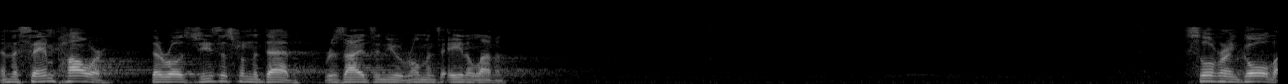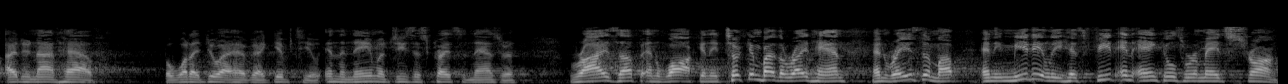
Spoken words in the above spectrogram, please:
And the same power that rose Jesus from the dead resides in you. Romans 8:11. Silver and gold I do not have, but what I do I have I give to you. In the name of Jesus Christ of Nazareth, rise up and walk. And he took him by the right hand and raised him up, and immediately his feet and ankles were made strong.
